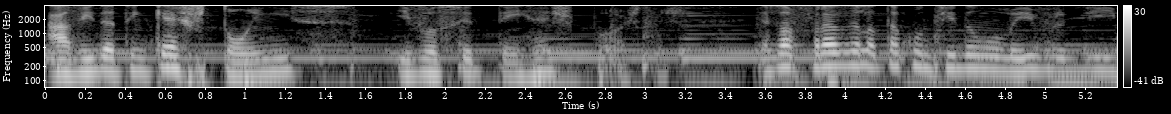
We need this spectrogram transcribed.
a vida tem questões e você tem respostas. Essa frase ela está contida no livro de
